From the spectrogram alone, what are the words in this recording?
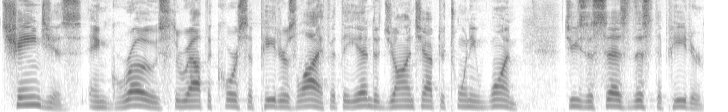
changes and grows throughout the course of Peter's life. At the end of John chapter 21, Jesus says this to Peter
